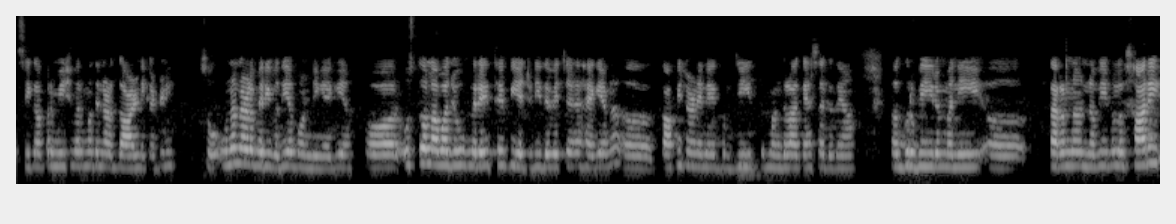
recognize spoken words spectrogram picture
ਸੀਗਾ ਪਰਮੇਸ਼ ਵਰਮਾ ਦੇ ਨਾਲ ਗਾਲ ਨਹੀਂ ਕੱਢਣੀ ਸੋ ਉਹਨਾਂ ਨਾਲ ਮੇਰੀ ਵਧੀਆ ਬੌਂਡਿੰਗ ਹੈਗੀ ਆ ਔਰ ਉਸ ਤੋਂ ਇਲਾਵਾ ਜੋ ਮੇਰੇ ਇੱਥੇ ਡੀ ਦੇ ਵਿੱਚ ਹੈਗੇ ਆ ਨਾ ਕਾਫੀ ਜਾਣੇ ਨੇ ਗੁਰਜੀਤ ਮੰਗਲਾ ਕਹਿ ਸਕਦੇ ਆ ਗੁਰਬੀਰ ਮਨੀ ਤਰਨ ਨਵੀ ਮਤਲਬ ਸਾਰੇ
